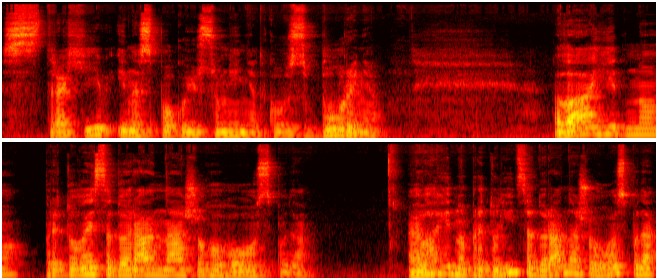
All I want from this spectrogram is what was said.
страхів і неспокою сумління, такого збурення. Лагідно притулися до ран нашого Господа. Лагідно притуліться до ран нашого Господа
